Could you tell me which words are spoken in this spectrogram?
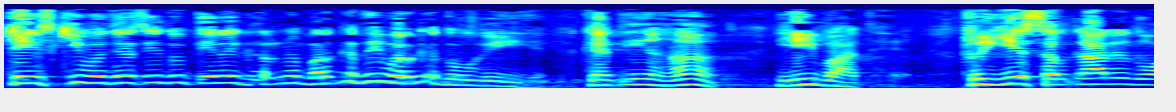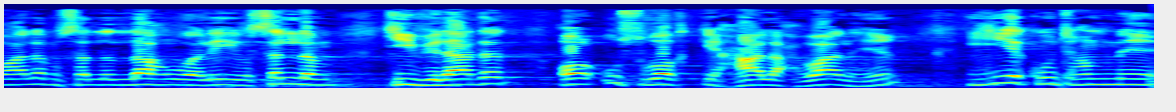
کہ اس کی وجہ سے تو تیرے گھر میں برکت ہی برکت ہو گئی ہے۔ کہتی ہیں ہاں یہی بات ہے۔ تو یہ سرکار دو عالم صلی اللہ علیہ وسلم کی ولادت اور اس وقت کے حال احوال ہیں، یہ کچھ ہم نے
